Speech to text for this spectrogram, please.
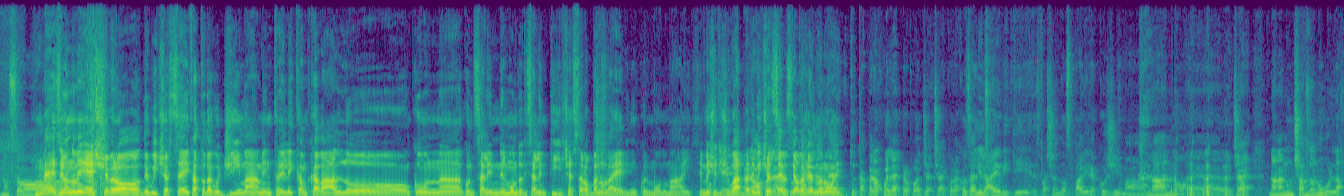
Non so. Beh, secondo me esce però The Witcher 6 fatto da Kojima mentre lecca un cavallo con, eh, con Silent- nel mondo di Silent Hill. Cioè, sta roba non la eviti in quel modo mai. Se invece Ok, dici, guarda, The Witcher quella 6 è lo stiamo facendo gente- noi. Tutta, però quella è proprio. Cioè, quella cosa lì la eviti facendo sparire Kojima un anno, eh, cioè, non annunciando nulla.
